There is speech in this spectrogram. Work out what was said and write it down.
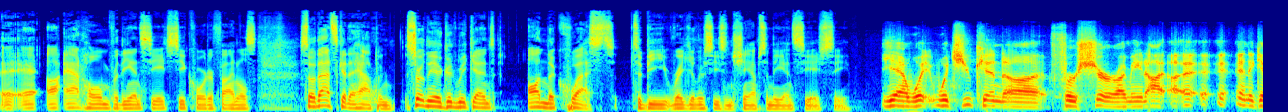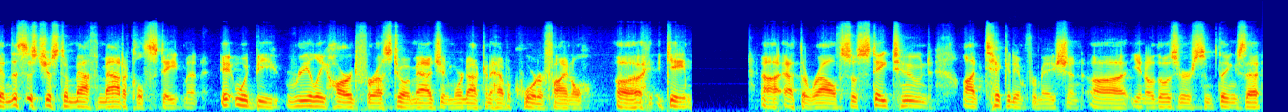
at home for the NCHC quarterfinals. So that's going to happen. Certainly a good weekend on the quest to be regular season champs in the NCHC. Yeah, which you can uh, for sure. I mean, I, I, and again, this is just a mathematical statement. It would be really hard for us to imagine we're not going to have a quarterfinal uh, game uh, at the Ralph. So stay tuned on ticket information. Uh, you know, those are some things that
